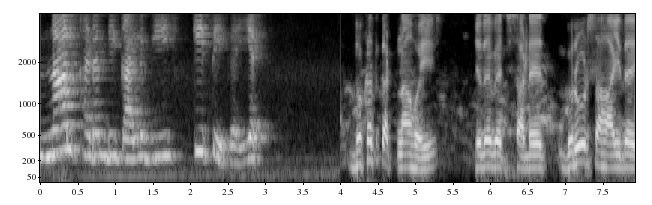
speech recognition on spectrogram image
ਨਾਲ ਖੜਨ ਦੀ ਗੱਲ ਵੀ ਕੀਤੀ ਗਈ ਹੈ। ਦੁਖਦ ਘਟਨਾ ਹੋਈ, ਜਿਹਦੇ ਵਿੱਚ ਸਾਡੇ ਗੁਰੂਰ ਸਹਾਈ ਦੇ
